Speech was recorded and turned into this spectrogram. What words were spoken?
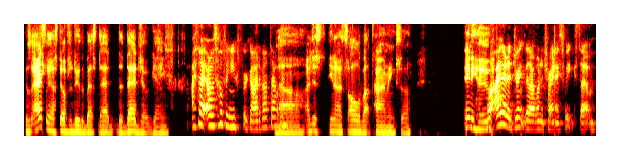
because Ashley and I still have to do the best dad the dad joke game. I thought I was hoping you forgot about that one. No, I just you know it's all about timing. So anywho, Well, I got a drink that I want to try next week. So,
